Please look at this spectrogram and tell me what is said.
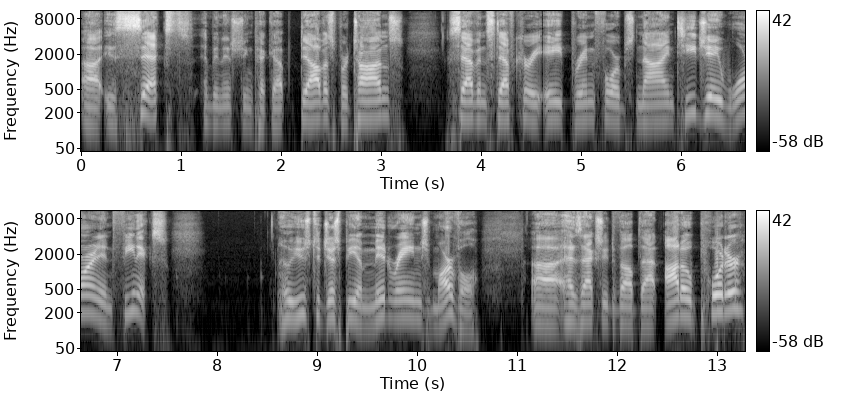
uh, is sixth. and been an interesting pickup. Davis Bertans, seven. Steph Curry, eight. Bryn Forbes, nine. TJ Warren in Phoenix, who used to just be a mid range marvel, uh, has actually developed that. Otto Porter,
